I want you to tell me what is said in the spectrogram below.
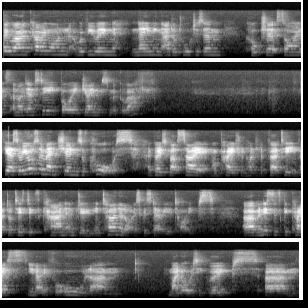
So uh, carrying on reviewing Naming Adult Autism, Culture, Science and Identity by James McGrath. Yeah, so he also mentions, of course, it goes without saying on page 113, that autistics can and do internalise the stereotypes. Um, and this is the case, you know, for all um, minority groups. Um,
